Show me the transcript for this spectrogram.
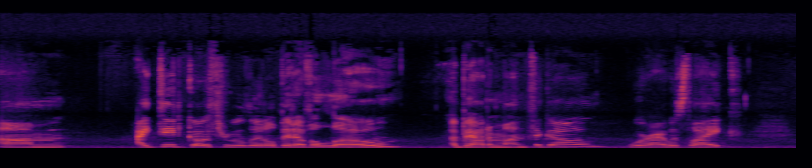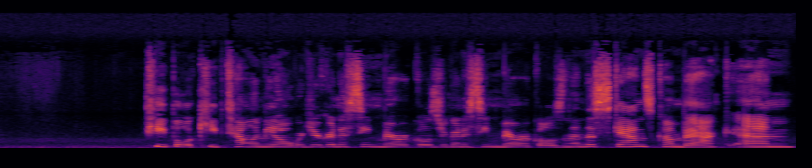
Um, I did go through a little bit of a low about a month ago where I was like, people keep telling me, oh, you're going to see miracles, you're going to see miracles. And then the scans come back and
